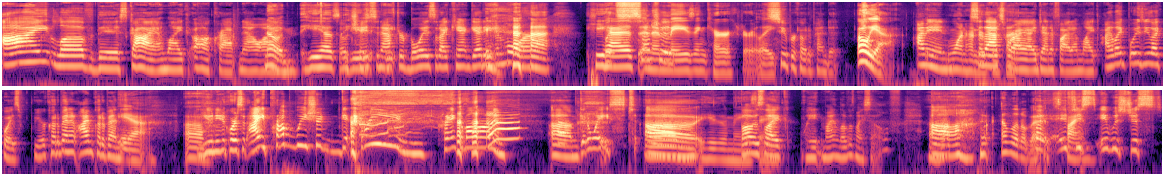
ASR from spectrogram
I, I love this guy. I'm like, oh crap, now No, I'm he has. so chasing he- after boys that I can't get even more. he But has an amazing character. Like, Super codependent. oh yeah, I mean, 100%. so that's where I identified. I'm like, I like boys, you like boys. You're codependent, I'm codependent. yeah. Uh, You need a corset. I probably should get three and crank them on and um, get a waist. Um, uh, he's amazing. but I was like, wait, am I in love with myself? Uh-huh. Uh, a little bit. but it's, it's just it was just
